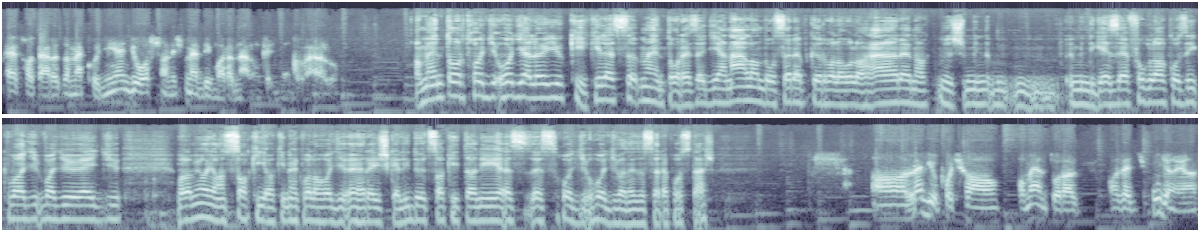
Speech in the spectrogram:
ez határozza meg, hogy milyen gyorsan és meddig marad nálunk egy munkavállaló. A mentort hogy, hogy jelöljük ki? Ki lesz mentor? Ez egy ilyen állandó szerepkör valahol a HR-en, és mind, mindig ezzel foglalkozik, vagy, vagy ő egy valami olyan szaki, akinek valahogy erre is kell időt szakítani? Ez, ez hogy, hogy van ez a szereposztás? A legjobb, hogyha a mentor az, az egy ugyanolyan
